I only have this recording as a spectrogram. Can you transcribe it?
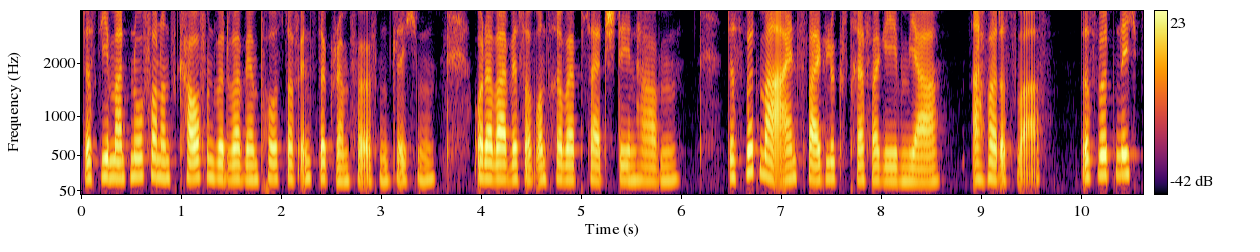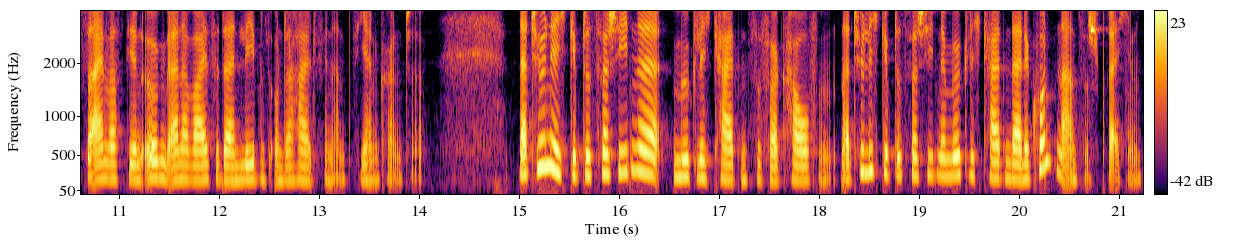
dass jemand nur von uns kaufen wird, weil wir einen Post auf Instagram veröffentlichen oder weil wir es auf unserer Website stehen haben. Das wird mal ein, zwei Glückstreffer geben, ja, aber das war's. Das wird nichts sein, was dir in irgendeiner Weise deinen Lebensunterhalt finanzieren könnte. Natürlich gibt es verschiedene Möglichkeiten zu verkaufen. Natürlich gibt es verschiedene Möglichkeiten, deine Kunden anzusprechen.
